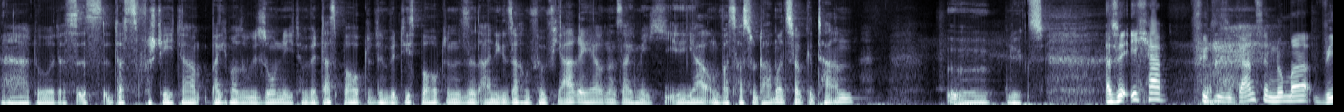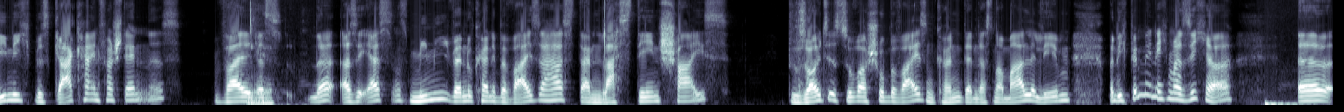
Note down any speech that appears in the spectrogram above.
Ja, du, das ist, das verstehe ich da manchmal sowieso nicht. Dann wird das behauptet, dann wird dies behauptet, dann sind einige Sachen fünf Jahre her und dann sage ich mir, ja, und was hast du damals noch getan? Äh, nix. Also ich habe für diese ganze Nummer wenig bis gar kein Verständnis, weil nee. das, ne, also erstens, Mimi, wenn du keine Beweise hast, dann lass den Scheiß. Du solltest sowas schon beweisen können, denn das normale Leben, und ich bin mir nicht mal sicher, äh,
